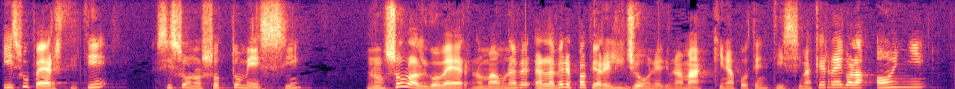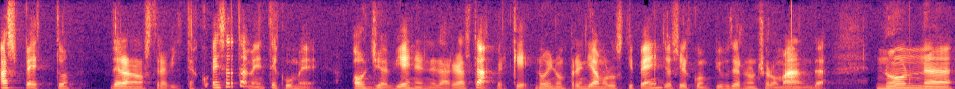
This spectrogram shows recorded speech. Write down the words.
i superstiti si sono sottomessi non solo al governo, ma una, alla vera e propria religione di una macchina potentissima che regola ogni aspetto della nostra vita, esattamente come oggi avviene nella realtà, perché noi non prendiamo lo stipendio se il computer non ce lo manda, non eh,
